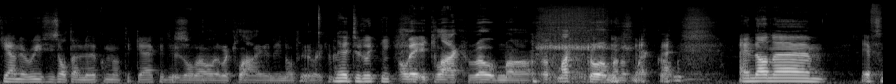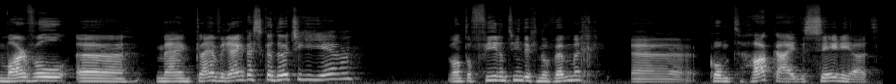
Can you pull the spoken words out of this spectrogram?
Keanu Reeves is altijd leuk om dat te kijken, Dus dus... dat wel, we klagen niet natuurlijk. Nee, natuurlijk niet. Allee, ik klaag wel, maar het mag komen, het mag komen. En dan ehm, heeft Marvel eh, mij een klein verjaardagscadeautje gegeven. Want op 24 november eh, komt Hawkeye, de serie, uit.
